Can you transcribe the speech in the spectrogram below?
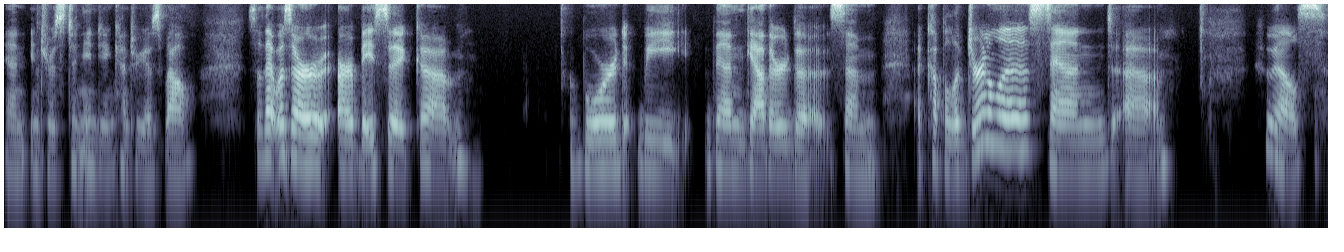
and interest in Indian country as well. So that was our our basic um, board, we then gathered uh, some, a couple of journalists and uh, who else?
